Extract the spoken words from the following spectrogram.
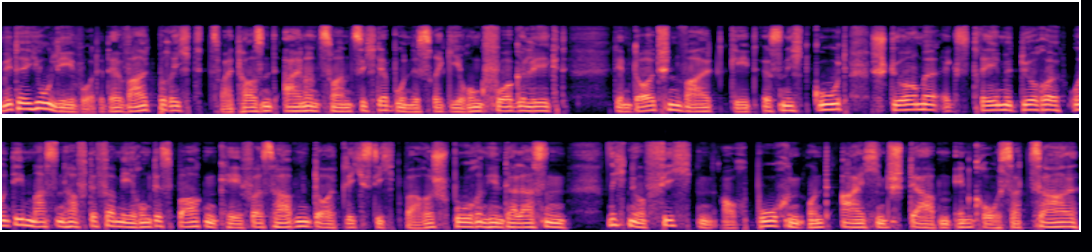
Mitte Juli wurde der Waldbericht 2021 der Bundesregierung vorgelegt. Dem deutschen Wald geht es nicht gut. Stürme, extreme Dürre und die massenhafte Vermehrung des Borkenkäfers haben deutlich sichtbare Spuren hinterlassen. Nicht nur Fichten, auch Buchen und Eichen sterben in großer Zahl.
